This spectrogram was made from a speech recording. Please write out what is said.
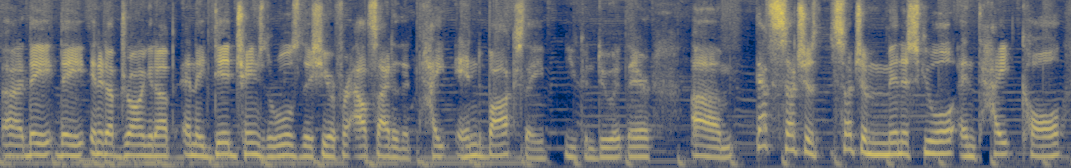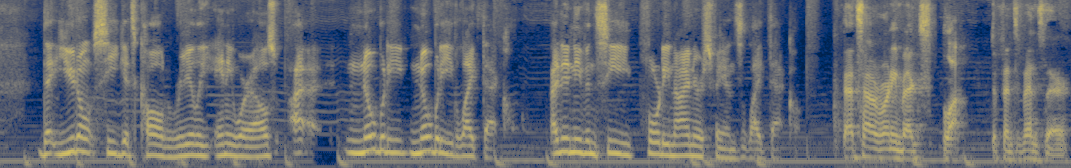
uh, they they ended up drawing it up, and they did change the rules this year for outside of the tight end box. They you can do it there. Um, that's such a such a minuscule and tight call that you don't see gets called really anywhere else. I, nobody nobody liked that call. I didn't even see 49ers fans like that call. That's how running backs block defensive ends there.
